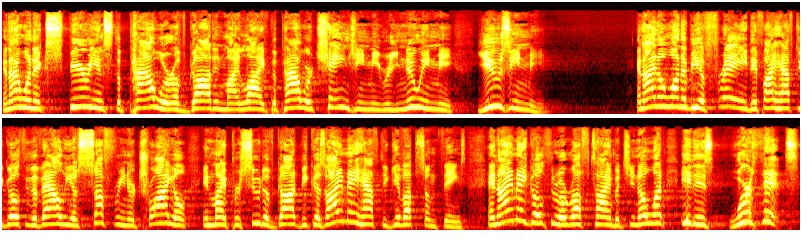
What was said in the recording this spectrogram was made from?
And I want to experience the power of God in my life, the power changing me, renewing me, using me. And I don't want to be afraid if I have to go through the valley of suffering or trial in my pursuit of God because I may have to give up some things and I may go through a rough time, but you know what? It is worth it.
